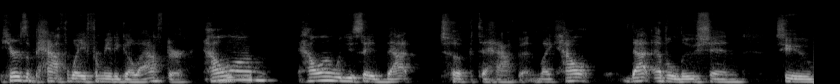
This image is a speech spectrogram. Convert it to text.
here's a pathway for me to go after. How mm-hmm. long how long would you say that took to happen? Like how that evolution to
